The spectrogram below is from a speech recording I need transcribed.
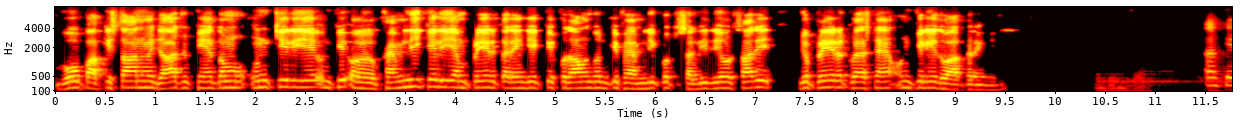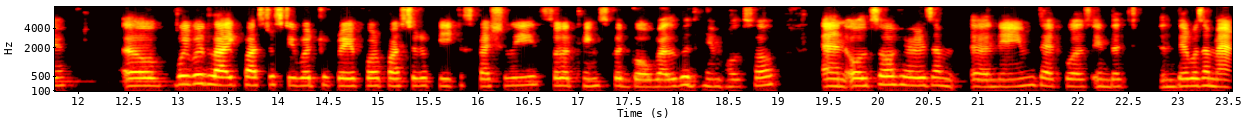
वो पाकिस्तान में जा चुके हैं, तुम उनके लिए, उनकी फैमिली के लिए हम प्रेयर करेंगे कि खुदा उनकी फैमिली को तसली दे और सारी जो प्रेयर रिक्वेस्ट हैं, उनके लिए दुआ करेंगे। Okay we would like pastor Stewart to pray for pastor Rafiq specially so the things could go well with him also and also here is a name that was in the there was a man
